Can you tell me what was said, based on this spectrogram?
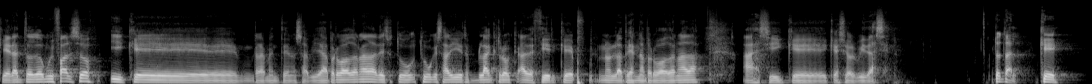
que era todo muy falso y que realmente no se había aprobado nada. De eso tuvo, tuvo que salir BlackRock a decir que no le habían aprobado nada, así que que se olvidasen. Total, que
